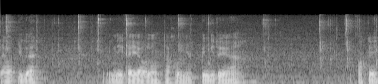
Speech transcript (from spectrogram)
Lewat juga. Ini kayak ulang tahunnya pink gitu ya. Oke.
